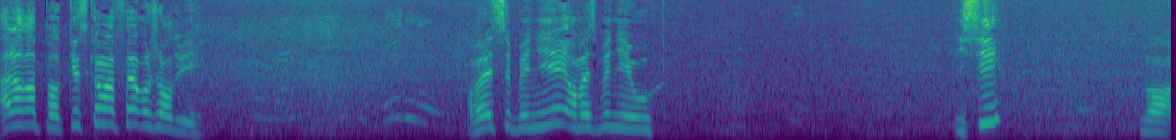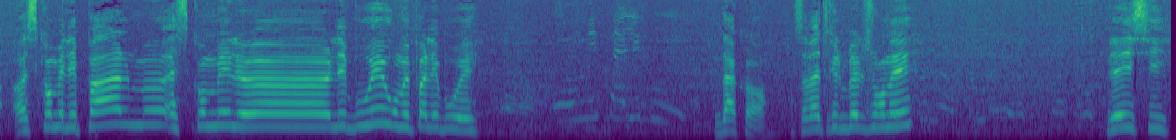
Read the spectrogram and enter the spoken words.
Alors Apoc, qu'est-ce qu'on va faire aujourd'hui? On va aller se baigner. On va se baigner où? Ici? Bon, est-ce qu'on met les palmes Est-ce qu'on met les bouées ou on met pas les bouées? On met pas les bouées. D'accord. Ça va être une belle journée? Viens ici.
